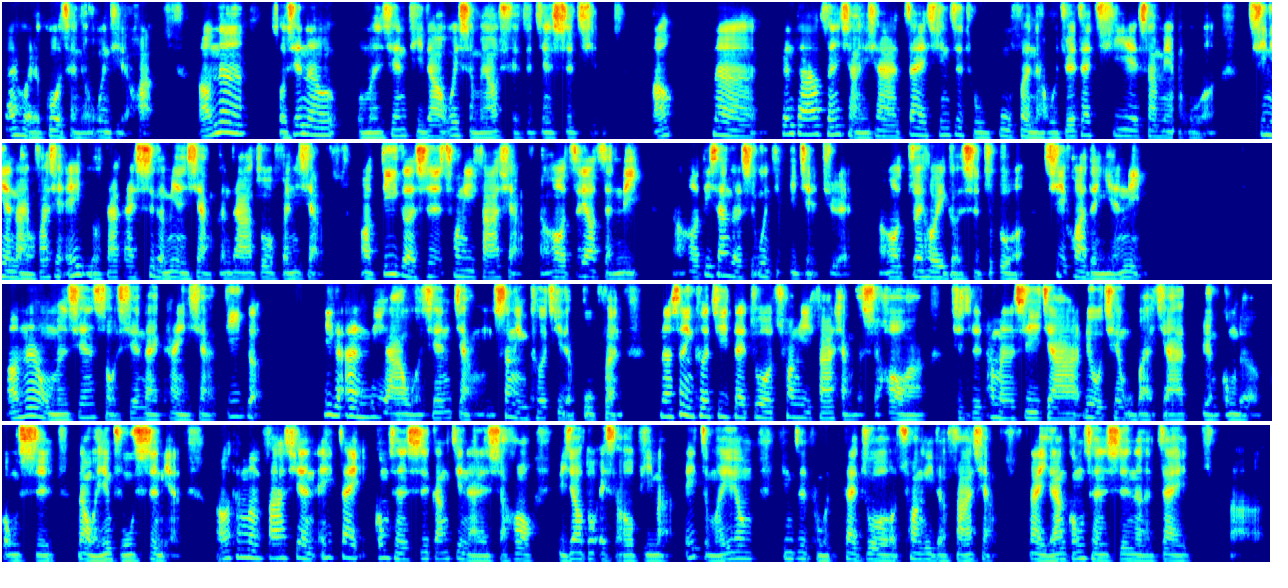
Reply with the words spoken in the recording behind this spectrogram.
待会的过程有问题的话，好，那首先呢，我们先提到为什么要学这件事情。好，那跟大家分享一下，在心智图部分呢，我觉得在企业上面，我七年来我发现，哎，有大概四个面向跟大家做分享。哦，第一个是创意发想，然后资料整理，然后第三个是问题解决，然后最后一个是做企划的引领。好，那我们先首先来看一下第一个。一个案例啊，我先讲上银科技的部分。那上银科技在做创意发想的时候啊，其实他们是一家六千五百家员工的公司。那我已经服务四年，然后他们发现，哎，在工程师刚进来的时候，比较多 SOP 嘛，哎，怎么用心智图在做创意的发想？那也让工程师呢，在啊。呃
